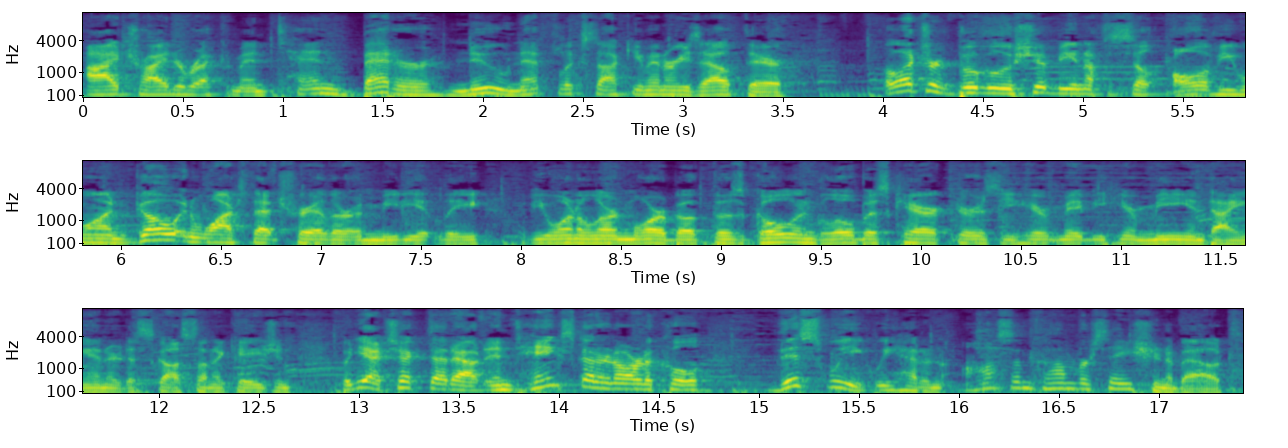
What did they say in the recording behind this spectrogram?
I tried to recommend 10 better new Netflix documentaries out there. Electric Boogaloo should be enough to sell all of you one. Go and watch that trailer immediately. If you want to learn more about those Golan Globus characters, you hear maybe hear me and Diana discuss on occasion. But yeah, check that out. And Tank's got an article this week. We had an awesome conversation about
